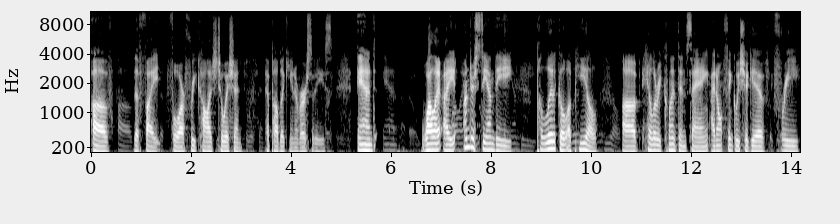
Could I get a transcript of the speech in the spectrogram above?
of the fight for free college tuition at public universities. And while I, I understand the political appeal of Hillary Clinton saying, I don't think we should give free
